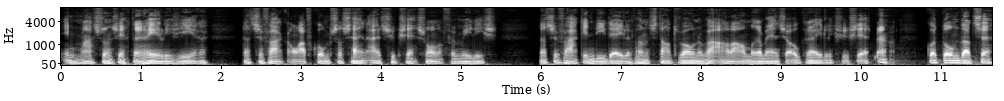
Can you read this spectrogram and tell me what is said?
In plaats van zich te realiseren dat ze vaak al afkomstig zijn uit succesvolle families. Dat ze vaak in die delen van de stad wonen waar alle andere mensen ook redelijk succes. Nou, kortom, dat ze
